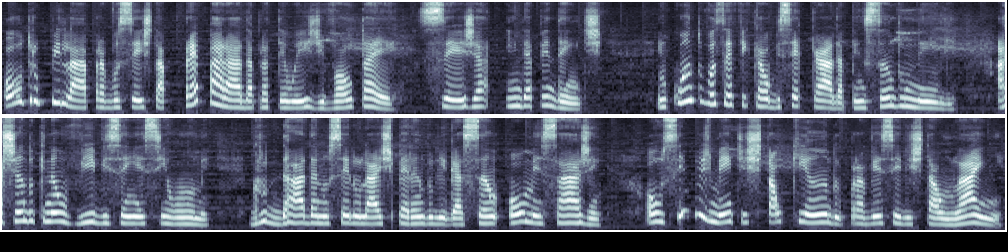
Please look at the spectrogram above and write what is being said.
Outro pilar para você estar preparada para ter o ex de volta é: seja independente. Enquanto você ficar obcecada pensando nele, achando que não vive sem esse homem, grudada no celular esperando ligação ou mensagem, ou simplesmente stalkeando para ver se ele está online,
